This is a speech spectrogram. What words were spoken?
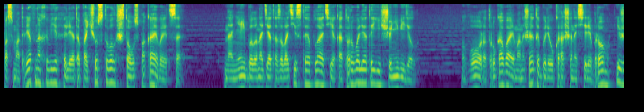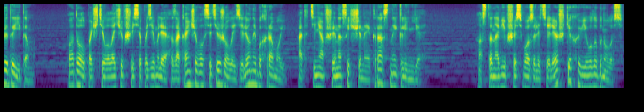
Посмотрев на Хви, Лето почувствовал, что успокаивается. На ней было надето золотистое платье, которого Лето еще не видел. Ворот, рукава и манжеты были украшены серебром и жадеитом. Подол, почти волочившийся по земле, заканчивался тяжелой зеленой бахромой, оттенявшей насыщенные красные клинья. Остановившись возле тележки, Хви улыбнулась.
